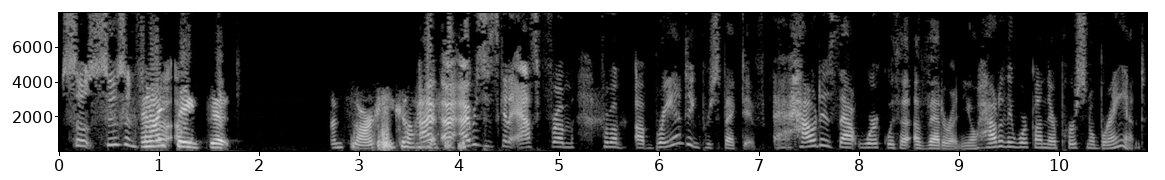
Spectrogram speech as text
So, Susan, from And I a- think that, I'm sorry, go I, ahead. I, I was just going to ask from from a, a branding perspective, how does that work with a, a veteran? You know, how do they work on their personal brand?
